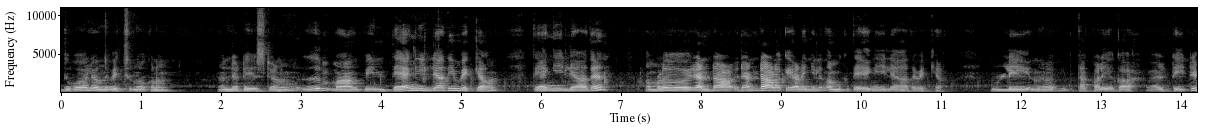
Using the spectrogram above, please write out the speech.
ഇതുപോലെ ഒന്ന് വെച്ച് നോക്കണം. നല്ല ടേസ്റ്റാണ്. ഇത് മാ പിന്നെ തേങ്ങ ഇല്ലാതെയും വെക്കാം. തേങ്ങ ഇല്ലാതെ നമ്മൾ രണ്ടാ രണ്ടാളൊക്കെ ആണെങ്കിൽ നമുക്ക് തേങ്ങ ഇല്ലാതെ വെക്കാം. ഉള്ളി തക്കാളിയൊക്കെ വഴറ്റിയിട്ട്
